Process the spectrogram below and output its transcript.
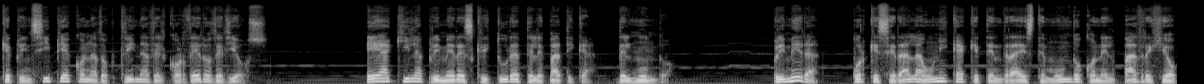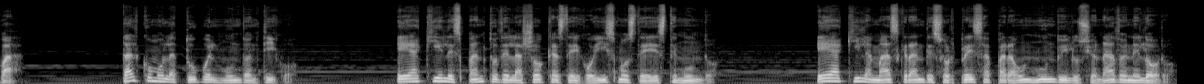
que principia con la doctrina del Cordero de Dios. He aquí la primera escritura telepática del mundo. Primera, porque será la única que tendrá este mundo con el Padre Jehová, tal como la tuvo el mundo antiguo. He aquí el espanto de las rocas de egoísmos de este mundo He aquí la más grande sorpresa para un mundo ilusionado en el oro.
